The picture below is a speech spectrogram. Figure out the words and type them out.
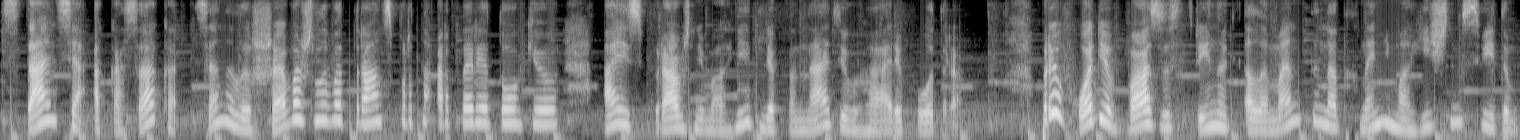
Станція Акасака це не лише важлива транспортна артерія Токіо, а й справжній магніт для фанатів Гаррі Поттера. При вході вас зустрінуть елементи, натхнені магічним світом,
